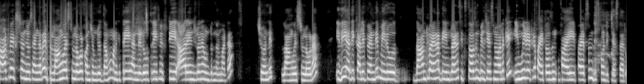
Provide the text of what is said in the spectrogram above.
షార్ట్ వెస్ట్రన్ చూసాం కదా ఇప్పుడు లాంగ్ వెస్ట్రన్లో కూడా కొంచెం చూద్దాము. మనకి త్రీ హండ్రెడ్ త్రీ ఫిఫ్టీ ఆ రేంజ్లోనే ఉంటుంది అనమాట చూడండి లాంగ్ వెస్ట్రన్లో కూడా. ఇది అది కలిపి అండి మీరు దాంట్లో అయినా దీంట్లో అయినా సిక్స్ థౌసండ్ బిల్ చేసిన వాళ్ళకి ఇమీడియట్గా five thousand five percent discount ఇచ్చేస్తారు.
